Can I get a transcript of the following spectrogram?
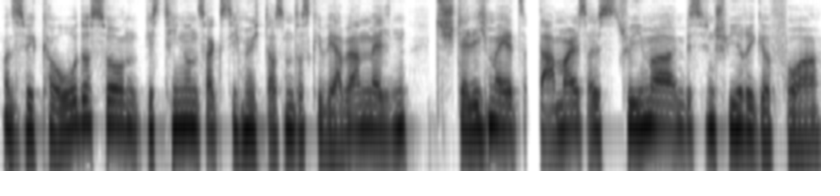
war das WKO oder so und gehst hin und sagst, ich möchte das und das Gewerbe anmelden. Das stelle ich mir jetzt damals als Streamer ein bisschen schwieriger vor.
